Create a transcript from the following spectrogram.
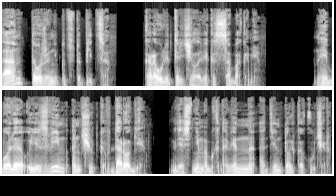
там тоже не подступиться. Караулит три человека с собаками. Наиболее уязвим Анчутка в дороге, где с ним обыкновенно один только кучер.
